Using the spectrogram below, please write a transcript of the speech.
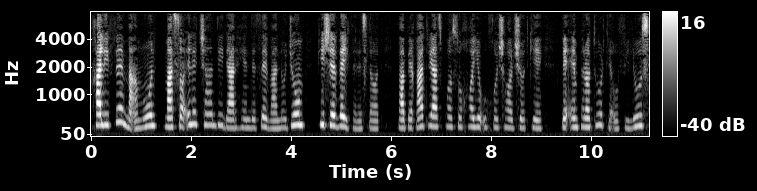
خلیفه معمون مسائل چندی در هندسه و نجوم پیش وی فرستاد و به قدری از پاسخهای او خوشحال شد که به امپراتور تئوفیلوس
